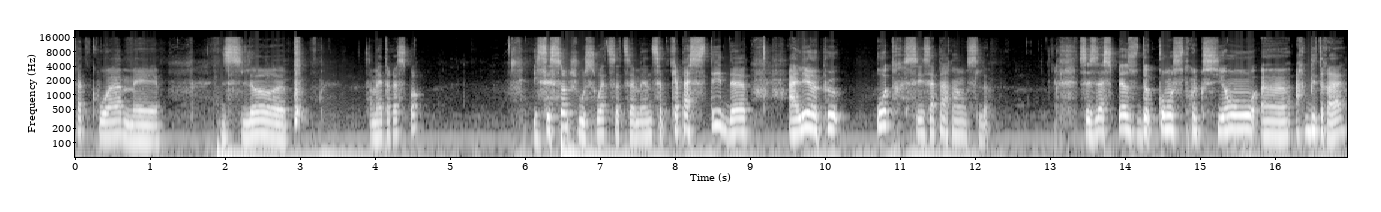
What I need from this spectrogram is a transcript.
faites quoi, mais d'ici là, euh, ça m'intéresse pas. Et c'est ça que je vous souhaite cette semaine, cette capacité de aller un peu outre ces apparences-là. Ces espèces de constructions euh, arbitraires.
